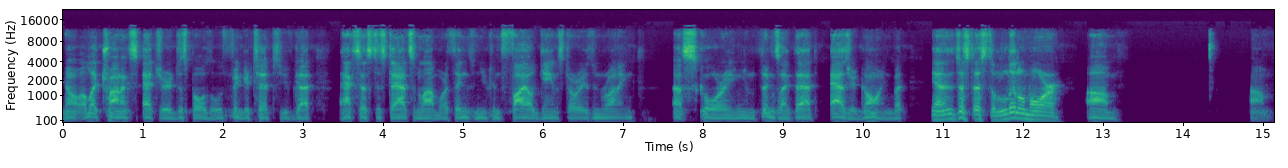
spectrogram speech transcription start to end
you know electronics at your disposal fingertips. You've got access to stats and a lot more things, and you can file game stories and running uh, scoring and things like that as you're going. But yeah, it's just just a little more um, um,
